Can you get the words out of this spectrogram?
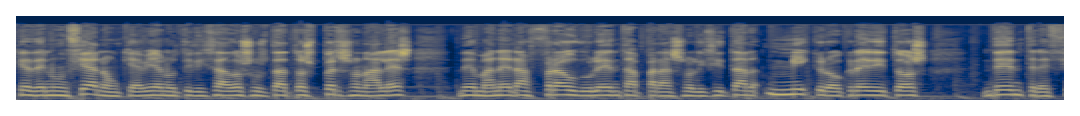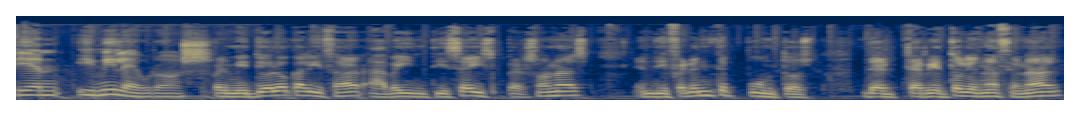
que denunciaron que habían utilizado sus datos personales de manera fraudulenta para solicitar microcréditos de entre 100 y 1.000 euros. Permitió localizar a 26 personas en diferentes puntos del territorio nacional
